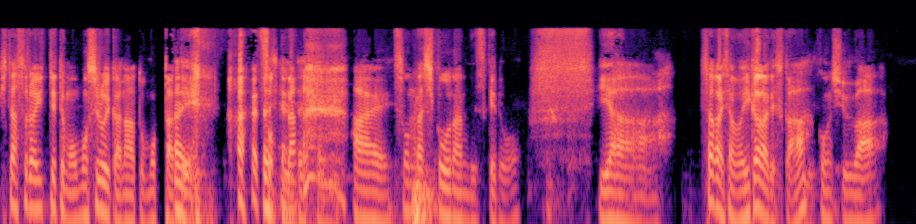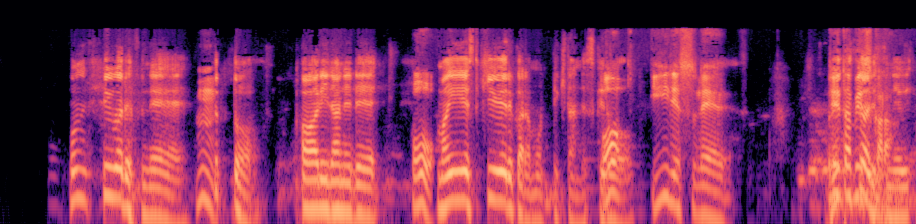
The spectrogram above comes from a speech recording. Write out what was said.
ひたすら言ってても面白いかなと思ったんで、そんな。はい、そんな思考なんですけど。いやー、酒井さんはいかがですか？今週は。今週はですね、うんちょっと変わり種で、お、MySQL から持ってきたんですけおど、、いいですね。データベースから。実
